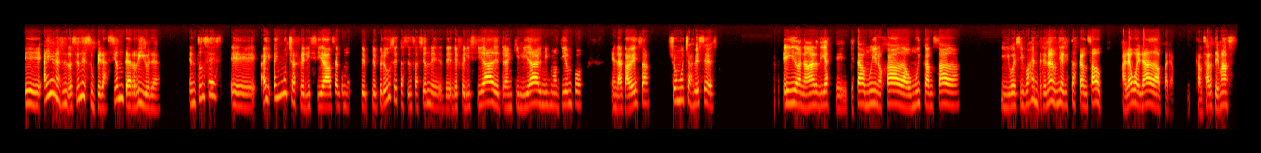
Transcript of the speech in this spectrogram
eh, hay una sensación de superación terrible. Entonces, eh, hay, mucha felicidad, o sea, como te, produce esta sensación de, felicidad, de tranquilidad al mismo tiempo en la cabeza. Yo muchas veces he ido a nadar días que, que estaba muy enojada o muy cansada, y vos decís, vas a entrenar un día que estás cansado al agua helada para cansarte más.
